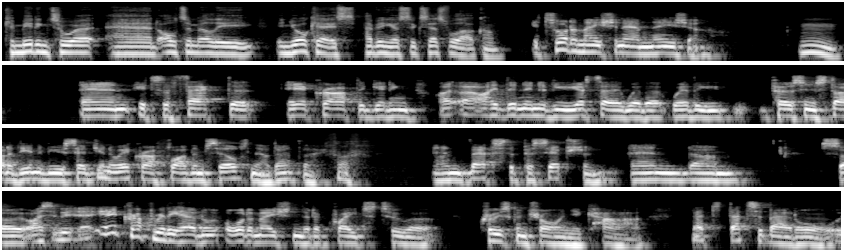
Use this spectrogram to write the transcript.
committing to it, and ultimately, in your case, having a successful outcome? It's automation amnesia. Mm. And it's the fact that aircraft are getting. I, I, did an interview yesterday where the, where the person who started the interview said, you know, aircraft fly themselves now, don't they? and that's the perception. And um, so I said, aircraft really have an automation that equates to a cruise control in your car. That's that's about all.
